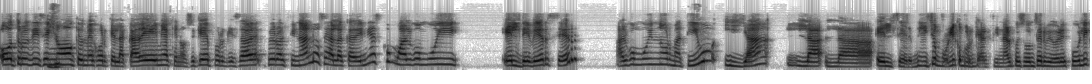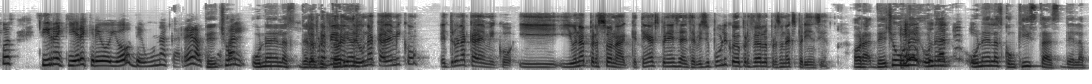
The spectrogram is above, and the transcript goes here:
Otros dicen, Yo... no, que es mejor que la academia, que no sé qué, porque sabe, pero al final, o sea, la academia es como algo muy, el deber ser, algo muy normativo y ya la, la, el servicio público, porque al final pues son servidores públicos, sí requiere, creo yo, de una carrera. de hecho, tal. una de las, de yo las prefiero victorias... entre un académico, entre un académico y, y, una persona que tenga experiencia en servicio público, yo prefiero a la persona experiencia. Ahora, de hecho, una, una, una de las conquistas de la,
